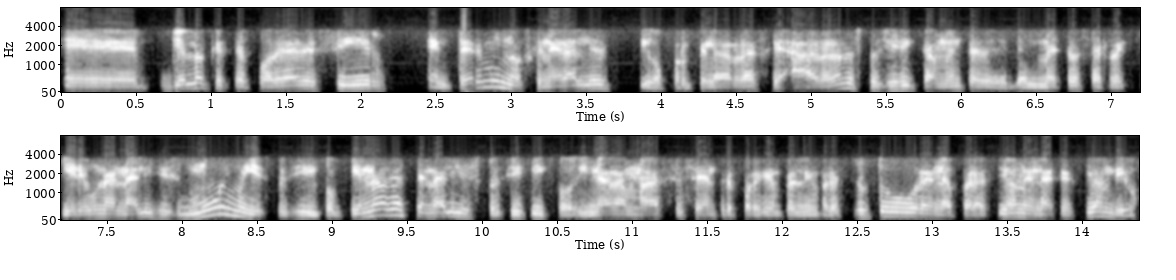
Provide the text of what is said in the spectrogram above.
Eh, yo lo que te podría decir en términos generales, digo, porque la verdad es que hablando específicamente del metro se requiere un análisis muy, muy específico. Quien no haga este análisis específico y nada más se centre, por ejemplo, en la infraestructura, en la operación, en la gestión, digo,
